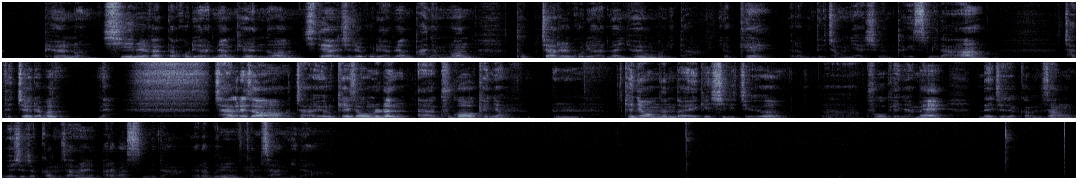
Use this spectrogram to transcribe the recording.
표현론. 시인을 갖다 고려하면 표현론, 시대 현실을 고려하면 반영론, 독자를 고려하면 효용론이다. 이렇게 여러분들이 정리하시면 되겠습니다. 자, 됐죠, 여러분? 네. 자, 그래서 자, 이렇게 해서 오늘은 아, 국어 개념, 음, 개념 없는 너에게 시리즈, 아, 국어 개념의 내재적 감상, 외재적 감상을 알아봤습니다. 여러분 감사합니다.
